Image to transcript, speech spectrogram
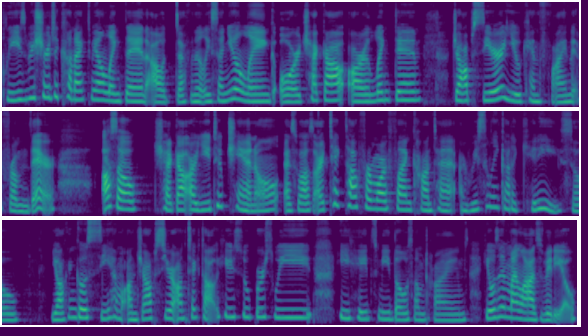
please be sure to connect me on LinkedIn. I'll definitely send you a link or check out our LinkedIn Jobseer. You can find it from there. Also, check out our YouTube channel as well as our TikTok for more fun content. I recently got a kitty, so y'all can go see him on Jobseer on TikTok. He's super sweet. He hates me though sometimes. He was in my last video.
